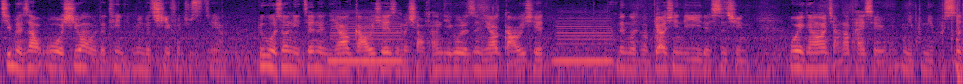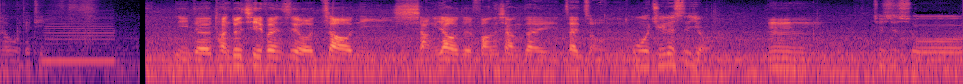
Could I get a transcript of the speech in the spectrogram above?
基本上我希望我的 team 里面的气氛就是这样。如果说你真的你要搞一些什么小团体，或者是你要搞一些那个什么标新立异的事情，我也刚刚讲到拍谁，你你不适合我的 team。你的团队气氛是有照你想要的方向在在走的。我觉得是有，嗯，就是说，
